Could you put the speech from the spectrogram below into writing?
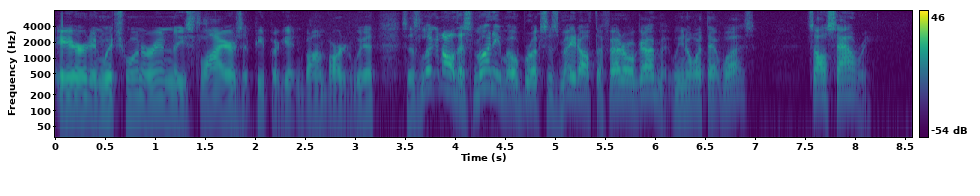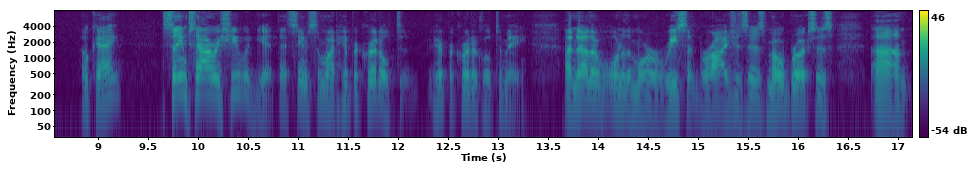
aired and which one are in these flyers that people are getting bombarded with. It says, look at all this money Mo Brooks has made off the federal government. Well, you know what that was? It's all salary. Okay? Same salary she would get. That seems somewhat hypocritical to, hypocritical to me. Another one of the more recent barrages is Mo Brooks has um,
